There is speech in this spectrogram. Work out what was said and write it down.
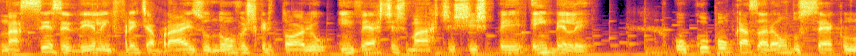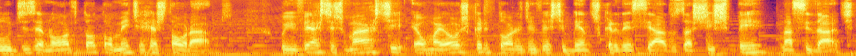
na CZD, em frente a Braz, o novo escritório Invest Smart XP em Belém. Ocupa um casarão do século XIX totalmente restaurado o Invest Smart é o maior escritório de investimentos credenciados da XP na cidade,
